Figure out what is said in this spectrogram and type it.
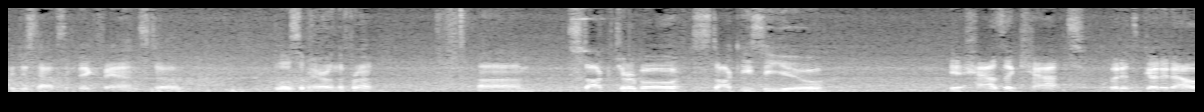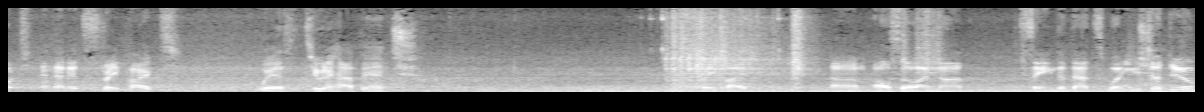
We just have some big fans to blow some air on the front. Um, stock turbo, stock ECU. It has a cat, but it's gutted out, and then it's straight piped with two and a half inch straight pipe. Um, also, I'm not saying that that's what you should do.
